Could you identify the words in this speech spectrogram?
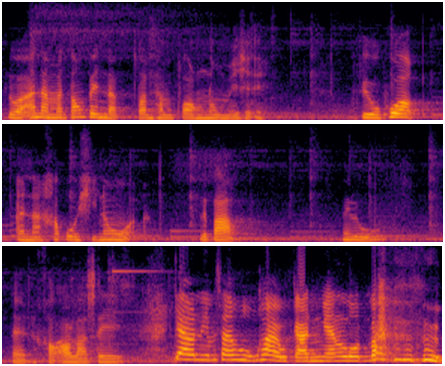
หรือว่าอันนั้นมันต้องเป็นแบบตอนทำฟองนมเฉยๆฟิลพวกอันนะคาปูชิโน่อะหรือเปล่า ไม่รู้ แต่เขาเอาลาเต้แก้วนี้มันใช้คุ้มค่ากับการแง้นรถมากสุด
